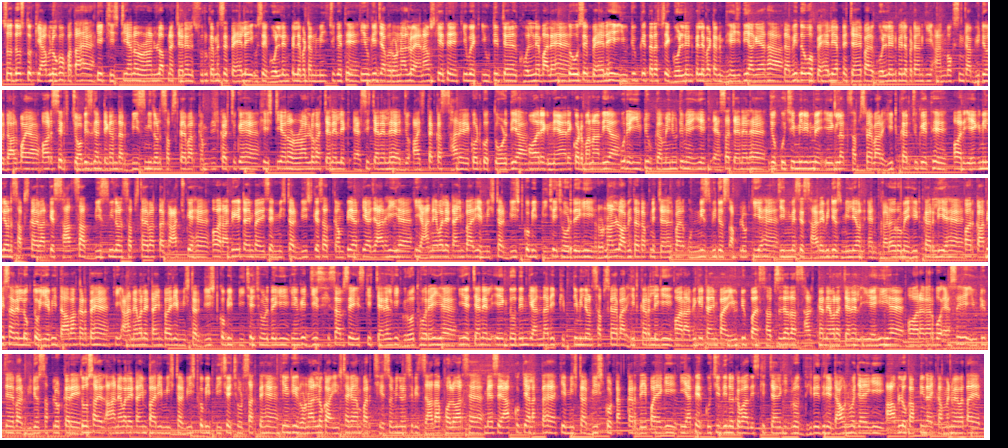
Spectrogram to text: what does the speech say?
सो so, दोस्तों क्या आप लोगों को पता है कि क्रिस्टियानो रोनाल्डो अपना चैनल शुरू करने से पहले ही उसे गोल्डन प्ले बटन मिल चुके थे? क्योंकि जब रोनाल्डो अनाउंस किए थे कि वो एक यूट्यूब चैनल खोलने वाले हैं तो उसे पहले ही यूट्यूब की तरफ़ से गोल्डन प्ले बटन भेज दिया गया था। तभी तो वो पहले अपने चैनल पर गोल्डन प्ले बटन की अनबॉक्सिंग का वीडियो डाल पाया और सिर्फ़ चौबीस घंटे के अंदर बीस मिलियन सब्सक्राइबर कंप्लीट कर चुके हैं। क्रिस्टियानो रोनाल्डो का चैनल एक ऐसी चैनल है जो आज तक का सारे रिकॉर्ड को तोड़ दिया और एक नया रिकॉर्ड बना दिया। पूरे यूट्यूब कम्युनिटी में ये एक ऐसा चैनल है जो कुछ ही मिनट में एक लाख सब्सक्राइबर हिट कर चुके थे और एक मिलियन सब्सक्राइबर के साथ साथ 20 मिलियन सब्सक्राइबर तक आ चुके हैं। और अभी के टाइम पर इसे मिस्टर बीस्ट के साथ कंपेयर किया जा रही है कि आने वाले टाइम पर ये मिस्टर बीस्ट को भी पीछे छोड़ देगी। रोनाल्डो अभी तक अपने चैनल पर 19 वीडियोस अपलोड किए हैं, जिनमें से सारे वीडियोस मिलियन एंड करोड़ों में हिट कर लिए हैं। और काफ़ी सारे लोग तो ये भी दावा करते हैं कि आने वाले टाइम पर ये मिस्टर बीस्ट को भी पीछे छोड़ देगी, क्योंकि जिस हिसाब से इसकी चैनल की ग्रोथ हो रही है, ये चैनल एक दो दिन के अंदर ही फिफ्टी मिलियन सब्सक्राइबर हिट कर लेगी। और अभी के टाइम पर यूट्यूब पर सबसे ज़्यादा सर्च करने वाला चैनल यही है। और अगर वो ऐसे ही यूट्यूब चैनल पर वीडियो अपलोड करे। तो शायद आने वाले टाइम पर ही मिस्टर बीस्ट को भी पीछे छोड़ सकते हैं, क्योंकि रोनाल्डो का इंस्टाग्राम पर 600 मिलियन से भी ज़्यादा फॉलोअर्स है। वैसे आपको क्या लगता है कि मिस्टर बीस्ट को टक्कर दे पाएगी, या फिर कुछ ही दिनों के बाद इसके चैनल की ग्रोथ धीरे धीरे डाउन हो जाएगी? आप लोग अपनी राय कमेंट में बताए।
